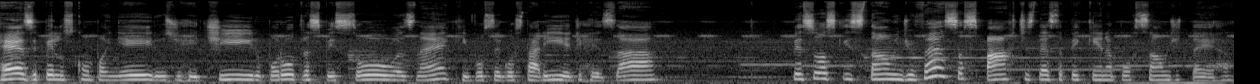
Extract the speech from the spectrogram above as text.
Reze pelos companheiros de retiro, por outras pessoas, né, que você gostaria de rezar. Pessoas que estão em diversas partes dessa pequena porção de terra,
